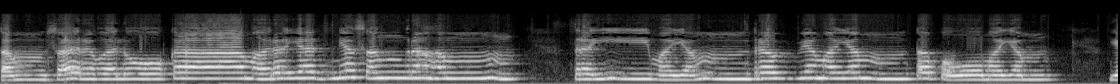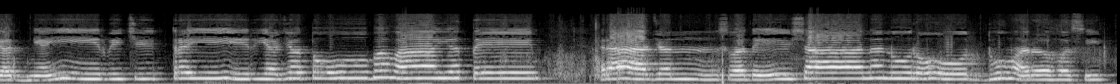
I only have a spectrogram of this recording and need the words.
तम् सर्वलोकामरयज्ञसङ्ग्रहम् त्रयीमयम् द्रव्यमयम् तपोमयम् यज्ञैर्विचित्रैर्यजतो भवायते। राजन् स्वदेशाननुरोद्धुमर्हसि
